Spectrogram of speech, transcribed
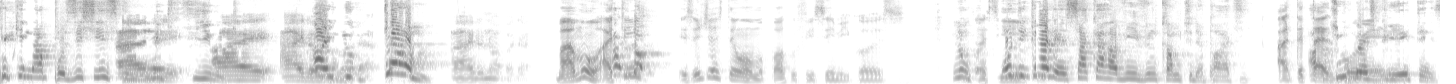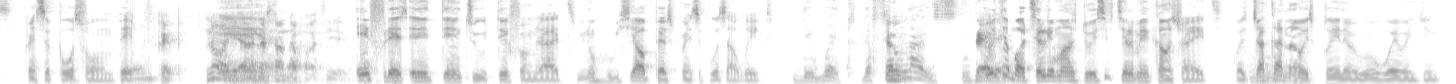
picking up positions in I, midfield. I, I don't Are know you about that. dumb? I don't know about that. but Amo, I I'm think not- it's interesting what Pakufi is saying because Look, can see- Odegaard and Saka haven't even come to the party. Arteta Our is two best borrowing creators. principles from Pep. From Pep. No, yeah, I understand that part. Yeah. If there's anything to take from that, you know, we see how Pep's principles are worked. They work. The So, formula is there- The thing about Tielemans though is if Tielemans counts, right? Because Mm-hmm. Now is playing a role where when Jin-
